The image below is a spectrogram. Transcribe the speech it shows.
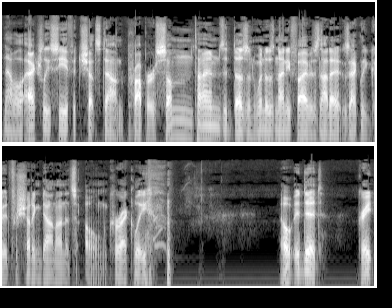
Now we'll actually see if it shuts down proper. Sometimes it doesn't. Windows 95 is not exactly good for shutting down on its own correctly. oh, it did. Great.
